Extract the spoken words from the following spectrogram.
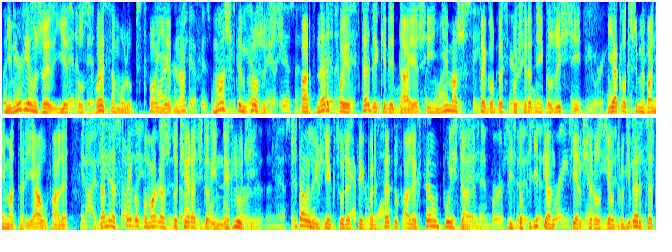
Nie mówię, że jest to złe samolubstwo, jednak masz w tym korzyść. Partnerstwo jest wtedy, kiedy dajesz i nie masz z tego bezpośredniej korzyści, jak otrzymywanie materiałów, ale zamiast tego pomagasz docierać do innych ludzi. Czytałem już niektóre z tych wersetów, ale chcę pójść dalej. List do Filipian, pierwszy rozdział, drugi werset.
